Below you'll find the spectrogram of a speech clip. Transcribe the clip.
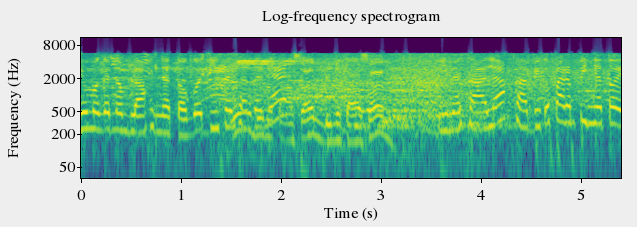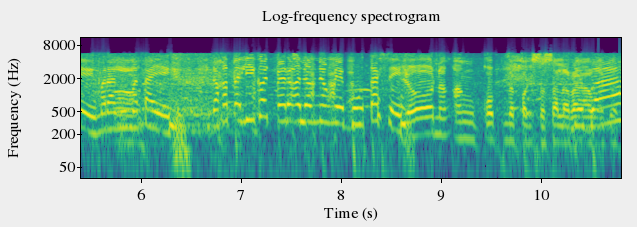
yung magandang blocking na to. Good defense at the net. binutasan, binutasan. Pinasalak. Sabi ko, parang pinya to eh. Maraming Oo. matay eh. Nakatalikod, pero alam niyang may butas eh. Yun ang angkop na pagsasalarawan Diba? ko.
